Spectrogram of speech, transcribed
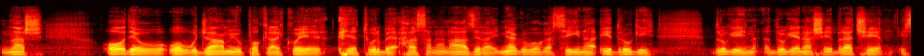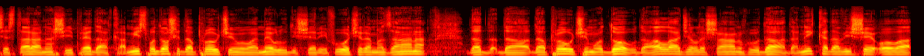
naš, ovdje u, u ovu džamiju pokraj koje je turbe Hasana Nazira i njegovoga sina i drugi, druge naše braće i sestara naših predaka. Mi smo došli da proučimo ovaj Mevludi šerif uoči Ramazana, da, da, da proučimo dovu, da Allah Đelešanuhu da, da nikada više ova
